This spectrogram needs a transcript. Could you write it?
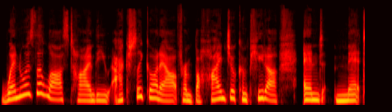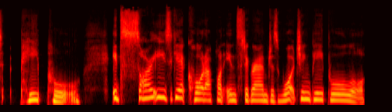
when was the last time that you actually got out from behind your computer and met people? It's so easy to get caught up on Instagram just watching people or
